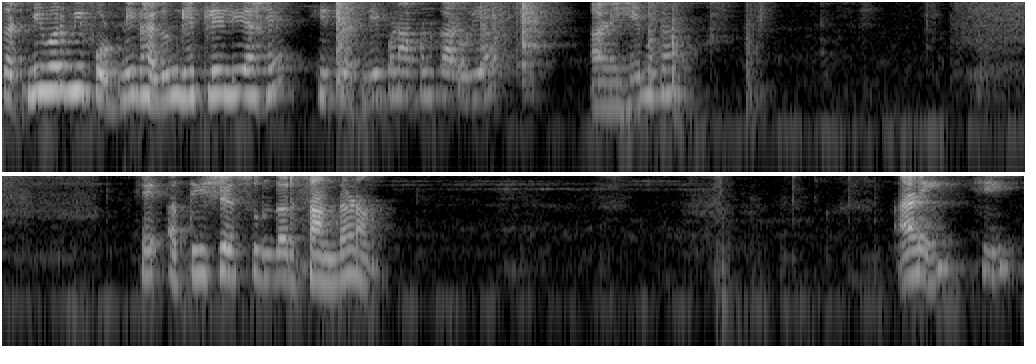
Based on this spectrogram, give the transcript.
चटणीवर मी फोडणी घालून घेतलेली आहे. ही चटणी पण आपण काढूया. आणि हे बघा. हे अतिशय सुंदर सांदणं. आणि ही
